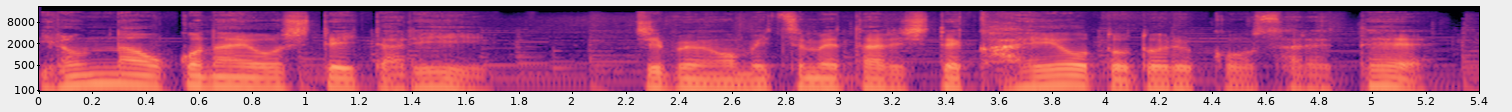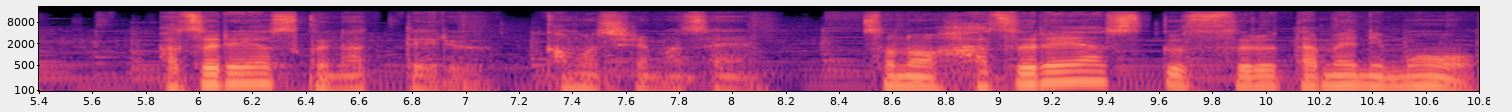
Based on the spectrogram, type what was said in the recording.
いろんな行いをしていたり自分を見つめたりして変えようと努力をされて外れやすくなっているかもしれません。その外れやすくするためにも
